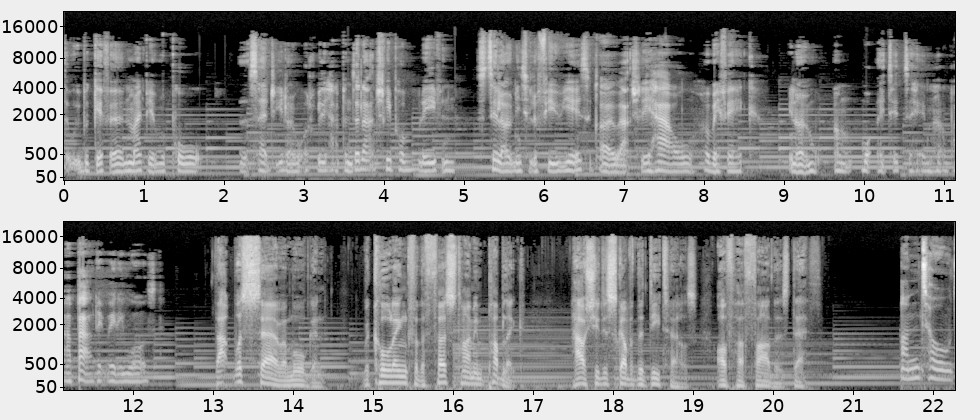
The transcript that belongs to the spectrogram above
that we were given, maybe a report that said, you know, what really happened, and actually, probably even still only till a few years ago, actually, how horrific, you know, and what they did to him, how, how bad it really was. That was Sarah Morgan, recalling for the first time in public how she discovered the details of her father's death. Untold.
